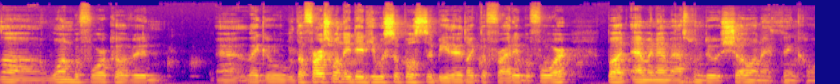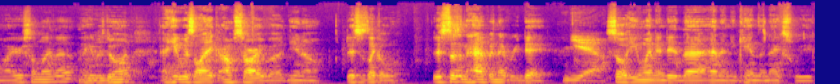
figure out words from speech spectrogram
uh, one before COVID. Uh, like it- the first one they did, he was supposed to be there like the Friday before, but Eminem asked him to do a show in I think Hawaii or something like that. That he was doing, and he was like, "I'm sorry, but you know, this is like a this doesn't happen every day." Yeah. So he went and did that, and then he came the next week.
